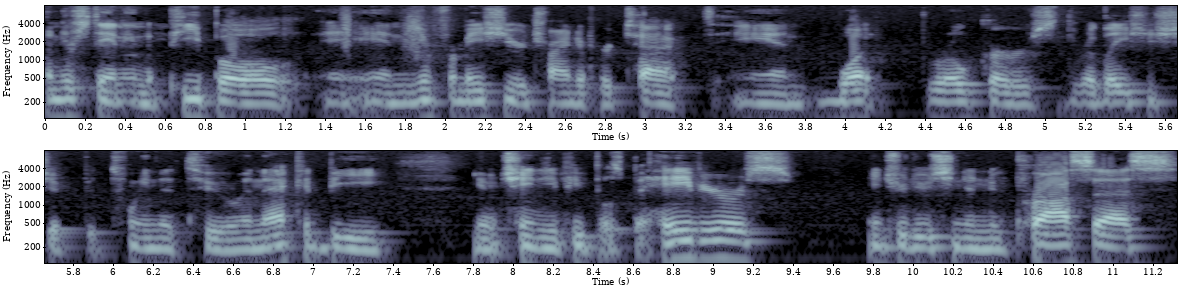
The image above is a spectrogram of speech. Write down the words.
understanding the people and the information you're trying to protect and what brokers the relationship between the two. And that could be you know changing people's behaviors, introducing a new process,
